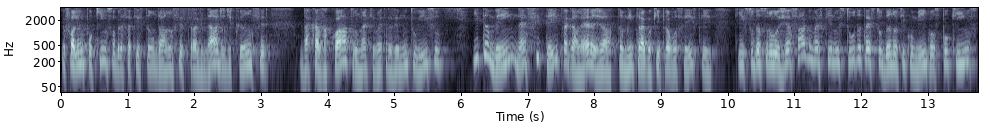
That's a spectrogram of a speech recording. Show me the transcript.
eu falei um pouquinho sobre essa questão da ancestralidade de câncer, da casa 4, né, que vai trazer muito isso, e também né, citei para a galera, já também trago aqui para vocês, porque quem estuda astrologia sabe, mas quem não estuda está estudando aqui comigo aos pouquinhos.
